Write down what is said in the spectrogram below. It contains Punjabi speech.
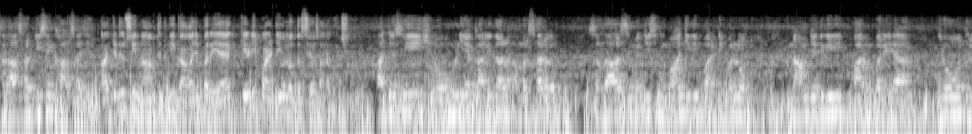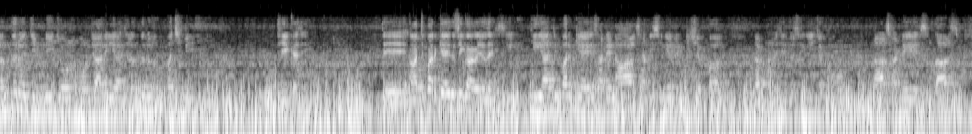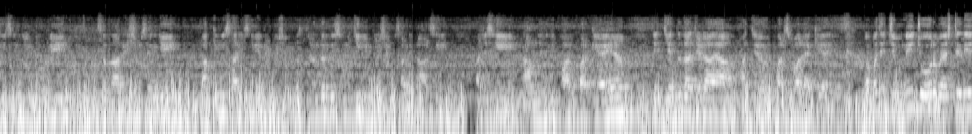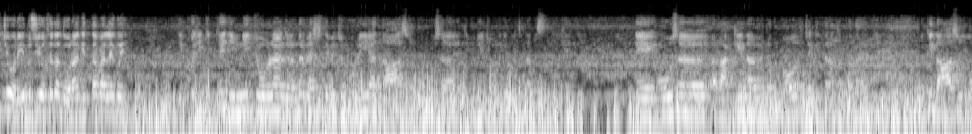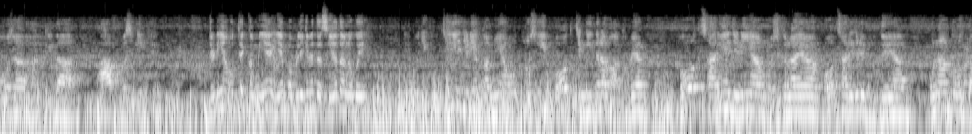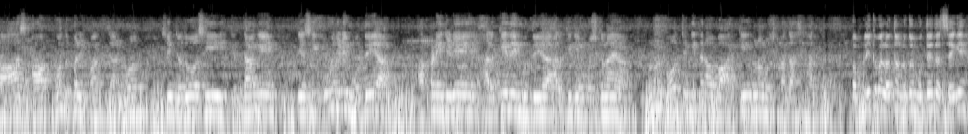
ਸਰਦਾਰ ਸਰਜੀਤ ਸਿੰਘ ਖਾਲਸਾ ਜੀ। ਅੱਜ ਜਿਹੜੇ ਤੁਸੀਂ ਨਾਮਜ਼ਦਗੀ ਕਾਗਜ਼ ਭਰੇ ਹੈ ਕਿਹੜੀ ਪਾਰਟੀ ਵੱਲੋਂ ਦੱਸਿਓ ਸਾਰਾ ਕੁਝ ਅੱਜ ਅਸੀਂ ਸ਼੍ਰੋਮਣੀ ਅਕਾਲੀ ਦਲ ਅੰਮ੍ਰਿਤਸਰ ਸਰਦਾਰ ਸਿਮਰਜੀਤ ਸਿੰਘ ਮਾਨ ਜੀ ਦੀ ਪਾਰਟੀ ਵੱਲੋਂ ਨਾਮਜ਼ਦਗੀ ਫਾਰਮ ਭਰੇ ਆ ਜੋ ਜਲੰਧਰ ਜਿਮਨੀ ਚੋਣ ਹੋਣ ਜਾ ਰਹੀ ਹੈ ਜਲੰਧਰ ਪੱਛਮੀ ਠੀਕ ਹੈ ਜੀ। ਤੇ ਅੱਜ ਭਰ ਕੇ ਆਏ ਤੁਸੀਂ ਕਾਗਜ਼ ਉਹਦੇ ਅਸੀਂ ਜੀ ਅੱਜ ਭਰ ਕੇ ਆਏ ਸਾਡੇ ਨਾਲ ਸਾਡੀ senior leadership doctor Rajinder Singh ji Jaggu ਨਾਲ ਸਾਡੇ ਸਰਦਾਰ ਸੁਖਜੀਤ ਸਿੰਘ ਜੀ ਟੋਲੀ ਸਰਦਾਰ ਰੇਸ਼ਮ ਸਿੰਘ ਜੀ ਬਾਕੀ ਵੀ ਸਾਰੀ ਸੀਨੀਅਰ ਲੀਡਰਸ਼ਿਪ ਜਲੰਧਰ ਦੀ ਸਮੁੱਚੀ ਲੀਡਰਸ਼ਿਪ ਸਾਡੇ ਨਾਲ ਸੀ। ਅੱਜ ਅਸੀਂ ਨਾਮਜ਼ਦਗੀ ਫਾਰਮ ਭਰ ਕੇ ਆਏ ਹਾਂ ਤੇ ਜਿੱਤ ਦਾ ਜਿਹੜਾ ਆ ਅੱਜ ਫਲਸਫਾ ਲੈ ਕੇ ਆਏ ਬਾਬਾ ਜੀ ਜਿਮਨੀ ਚੋਰ ਵੈਸਟ ਏਰੀਆ 'ਚ ਹੋ ਰਹੀ ਤੁਸੀਂ ਉੱਥੇ ਦਾ ਦੌਰਾ ਕੀਤਾ ਪਹਿਲੇ ਕੋਈ? ਦੇਖੋ ਜੀ ਜਿੱਥੇ ਜਿਮਨੀ ਚੋਣ ਜਲੰਧਰ ਵੈਸਟ ਦੇ ਵਿੱਚ ਹੋ ਰਹੀ ਆ ਦਾਸ ਉਸ ਜਿਮਨੀ ਚੋਣ ਦੇ ਵਿੱਚ ਦਾ ਵਸਨੀਕ ਹੈ ਤੇ ਉਸ ਇਲਾਕੇ ਦਾ ਮੈਨੂੰ ਬਹੁਤ ਚੰਗੀ ਤਰ੍ਹਾਂ ਤੋਂ ਪਤਾ ਹੈ ਕਿਉਂਕਿ ਦਾਸ ਉਸ ਹਲਕੇ ਦਾ ਆਪ ਵਸਨੀਕ ਹੈ ਜਿਹੜੀਆਂ ਉੱਥੇ ਕਮੀਆਂ ਹੈਗੀਆਂ ਪਬਲਿਕ ਨੇ ਦੱਸੀਆਂ ਤੁਹਾਨੂੰ ਕੋਈ? ਦੇਖੋ ਜੀ ਉੱਥੇ ਦੀਆਂ ਜਿਹੜੀਆਂ ਕਮੀਆਂ ਉਹ ਤੋਂ ਅਸੀਂ ਬਹੁਤ ਚੰਗੀ ਤਰ੍ਹਾਂ ਵਾਕਫ ਹਾਂ। ਬਹੁਤ ਸਾਰੀਆਂ ਜਿਹੜੀਆਂ ਮੁਸ਼ਕਲਾਂ ਆ ਬਹੁਤ ਸਾਰੇ ਜਿਹੜੇ ਮੁੱਦੇ ਆ ਉਹਨਾਂ ਤੋਂ ਦਾਸ ਆਪ ਖੁਦ ਭਲੀ ਭਾਂਤ ਜਾਣੂ ਆ। ਤੇ ਜਦੋਂ ਅਸੀਂ ਜਿੱਤਾਂਗੇ ਤੇ ਅਸੀਂ ਉਹ ਜਿਹੜੇ ਮੁੱਦੇ ਆ ਆਪਣੇ ਜਿਹੜੇ ਹਲਕੇ ਦੇ ਮੁੱਦੇ ਆ ਹਲਕੇ ਦੀਆਂ ਮੁਸ਼ਕਲਾਂ ਆ ਉਹਨਾਂ ਨੂੰ ਬਹੁਤ ਚੰਗੀ ਤਰ੍ਹਾਂ ਉਭਾਰ ਕੇ ਉਹਨਾਂ ਮੁਸ਼ਕਲਾਂ ਦਾ ਅਸੀਂ ਹੱਲ ਕਰਾਂਗੇ। ਪਬਲਿਕ ਵੱਲੋਂ ਤੁਹਾਨੂੰ ਕੋਈ ਮੁੱਦੇ ਦੱਸੇਗੇ?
